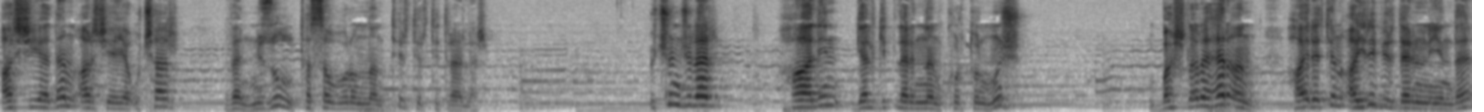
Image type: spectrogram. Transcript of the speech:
arşiyeden arşiyeye uçar ve nüzul tasavvurundan tir tir titrerler. Üçüncüler halin gelgitlerinden kurtulmuş, başları her an hayretin ayrı bir derinliğinde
